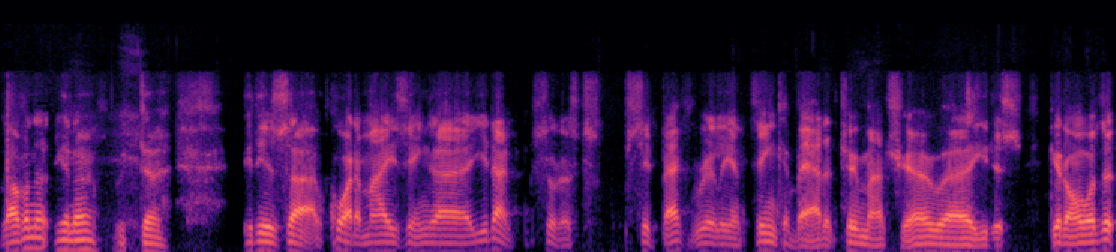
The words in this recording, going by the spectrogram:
loving it, you know. But uh, it is uh, quite amazing. Uh, you don't sort of sit back really and think about it too much, you know. Uh, you just get on with it.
